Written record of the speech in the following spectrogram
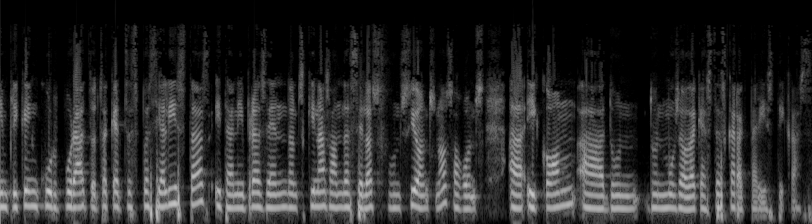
implica incorporar tots aquests especialistes i tenir present doncs, quines han de ser les funcions, no? segons eh, i com eh, d'un museu d'aquestes característiques.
